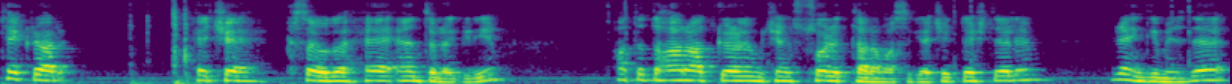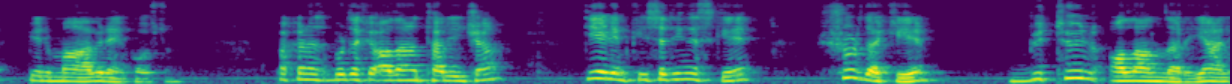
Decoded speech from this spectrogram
Tekrar hatch'e kısa yolu H enter'la gireyim. Hatta daha rahat görmem için solid taraması gerçekleştirelim. Rengimiz de bir mavi renk olsun. Bakınız buradaki alanı tarayacağım. Diyelim ki istediğiniz ki şuradaki bütün alanları yani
